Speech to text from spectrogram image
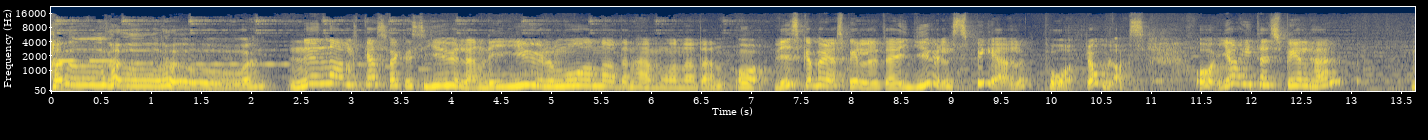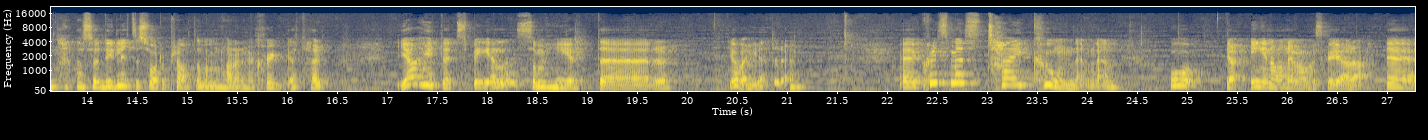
Ho, ho, ho! Nu nalkas faktiskt julen. Det är julmånad den här månaden och vi ska börja spela lite julspel på Roblox. Och jag hittade ett spel här. Alltså det är lite svårt att prata när man har det här skägget här. Jag hittade ett spel som heter... Ja, vad heter det? Eh, Christmas Tycoon nämligen. Och jag har ingen aning vad vi ska göra. Eh,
